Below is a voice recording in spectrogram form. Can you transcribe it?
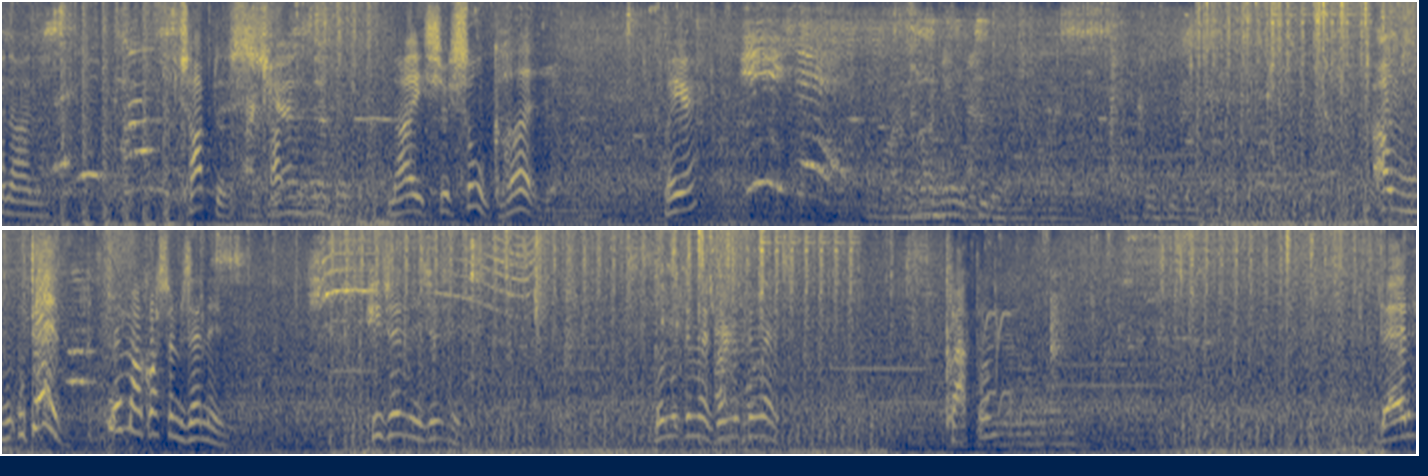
I know, I know. Chop this. Chop this. Nice, you're so good. Right here? Oh, dead! Oh my gosh, I'm zenning. He's zenning, he's zenning. Don't make the mess, don't make the mess. Cracked him. Dead.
